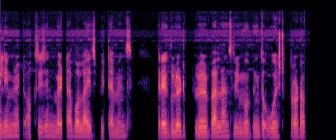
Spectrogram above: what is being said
eliminate oxygen metabolise vitamins regulate fluid balance removing the waste product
